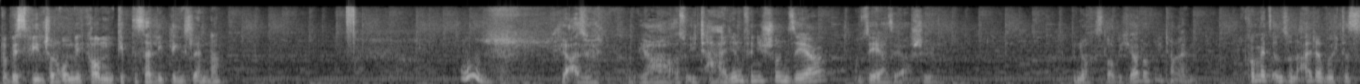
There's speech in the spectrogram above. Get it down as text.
Du bist viel schon rumgekommen. Gibt es da Lieblingsländer? Ja, also, ja, also Italien finde ich schon sehr, sehr, sehr schön. Bin doch, glaube ich, ja, doch Italien. Ich komme jetzt in so ein Alter, wo ich das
